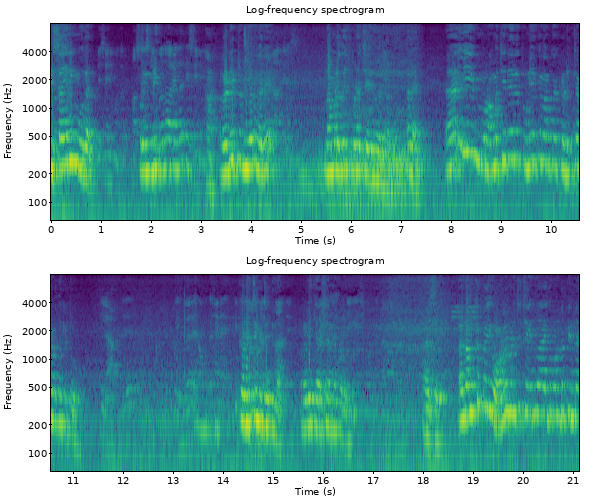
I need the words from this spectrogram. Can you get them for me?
ഡിസൈനിങ് മുതൽ designing designing ready to wear വരെ നമ്മളിത് ഇവിടെ ചെയ്തു വരുന്നുണ്ട് അല്ലെ? ഈ റോ മെറ്റീരിയൽ തുണിയൊക്കെ നമുക്ക് ക്രെഡിറ്റ് അവിടെ നിന്ന് കിട്ടുമോ Credit കിട്ടിയിട്ടില്ല. റെഡി ക്യാഷ് തന്നെ കൊടുക്കും. അത് ശരി. നമുക്കിപ്പോ ഈ ഓർഡർ പിടിച്ച് ചെയ്യുന്നതായതുകൊണ്ട് പിന്നെ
